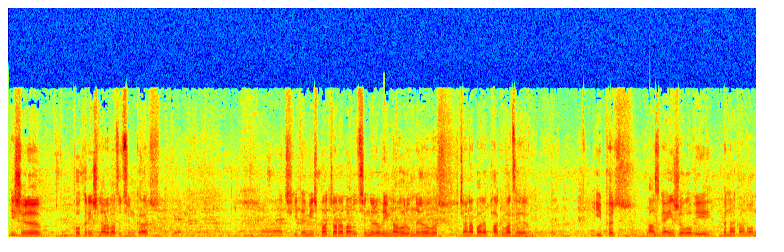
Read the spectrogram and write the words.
Գիշերը փոքր-ինչ լարվածություն կար։ Չգիտեմ ինչ պատճառաբանություններով, հիմնավորումներով, որ ճանապարհը փակված է իբր ազգային ժողովի բնականոն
